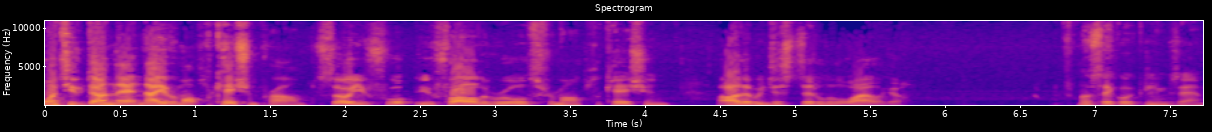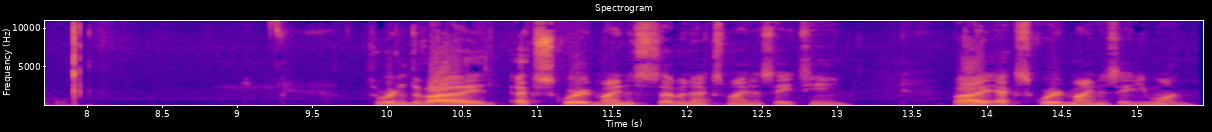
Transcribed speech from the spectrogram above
Once you've done that, now you have a multiplication problem. So you, you follow the rules for multiplication uh, that we just did a little while ago. Let's take a look at an example. So we're going to divide x squared minus 7x minus 18 by x squared minus 81.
